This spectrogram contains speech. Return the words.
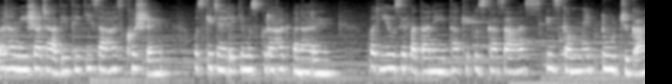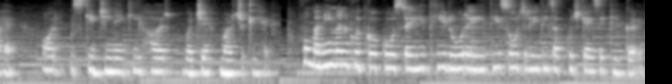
पर हमेशा चाहती थी कि साहस खुश रहे, उसके चेहरे की मुस्कुराहट बना रहे। पर ये उसे पता नहीं था कि उसका साहस इस गम में टूट चुका है और उसकी जीने की हर वजह मर चुकी है। वो मनी मन खुद को कोस रही थी, रो रही थी, सोच रही थी सब कुछ कैसे ठीक करे।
